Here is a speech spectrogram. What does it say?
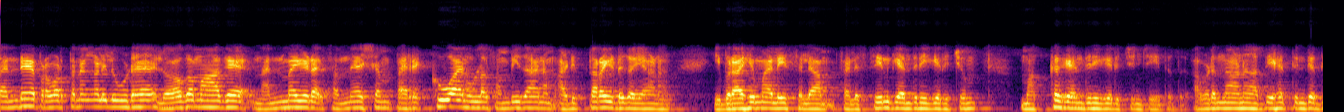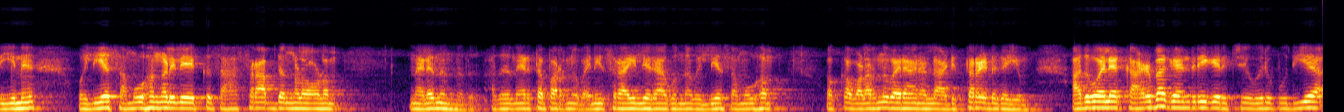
തന്റെ പ്രവർത്തനങ്ങളിലൂടെ ലോകമാകെ നന്മയുടെ സന്ദേശം പരക്കുവാനുള്ള സംവിധാനം അടിത്തറയിടുകയാണ് ഇബ്രാഹിം അലൈഹിസ്സലാം ഫലസ്തീൻ കേന്ദ്രീകരിച്ചും മക്ക കേന്ദ്രീകരിച്ചും ചെയ്തത്. അവിടെ നിന്നാണ് അദ്ദേഹത്തിന്റെ ദീന് വലിയ സമൂഹങ്ങളിലേക്ക് സഹസ്രാബ്ദങ്ങളോളം നിലനിന്നത്. അത് നേരത്തെ പറഞ്ഞു വനീസ്രായേല്യരാകുന്ന വലിയ സമൂഹം ഒക്കെ വളർന്നു വരാനുള്ള അടിത്തറയിടുകയും അതുപോലെ കഴിവ കേന്ദ്രീകരിച്ച് ഒരു പുതിയ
